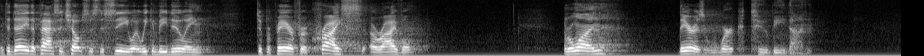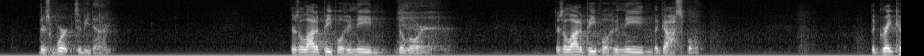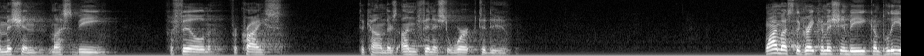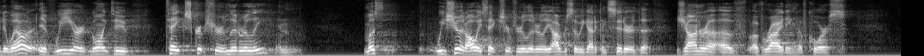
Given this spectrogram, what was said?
And today, the passage helps us to see what we can be doing to prepare for Christ's arrival. Number one, there is work to be done. There's work to be done. There's a lot of people who need the Lord. There's a lot of people who need the gospel. The Great Commission must be fulfilled for Christ to come. There's unfinished work to do. Why must the Great Commission be completed? Well, if we are going to take Scripture literally, and most we should always take Scripture literally. Obviously, we got to consider the genre of, of writing, of course.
